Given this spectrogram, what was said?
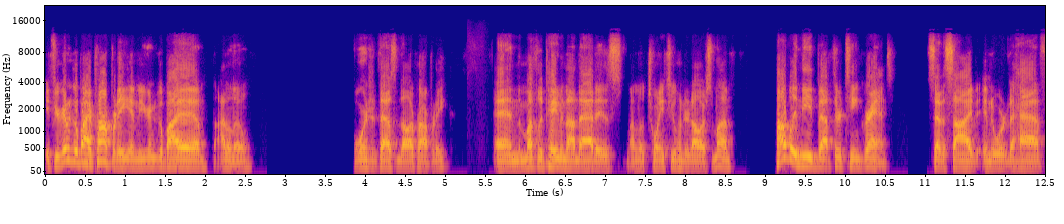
if you're going to go buy a property and you're going to go buy a, I don't know, four hundred thousand dollar property, and the monthly payment on that is I don't know twenty two hundred dollars a month, probably need about thirteen grand set aside in order to have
